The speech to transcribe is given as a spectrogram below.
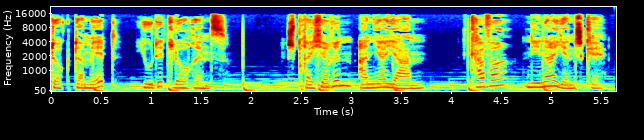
Dr. Med Judith Lorenz. Sprecherin Anja Jahn. Cover Nina Jenschke.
